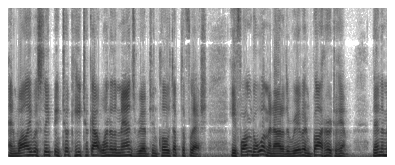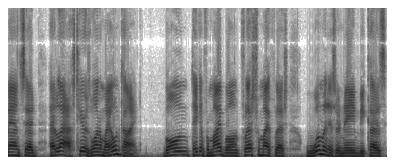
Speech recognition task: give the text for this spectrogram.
and while he was sleeping, took, he took out one of the man's ribs and closed up the flesh. He formed a woman out of the rib and brought her to him. Then the man said, At last, here is one of my own kind, bone taken from my bone, flesh from my flesh. Woman is her name because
